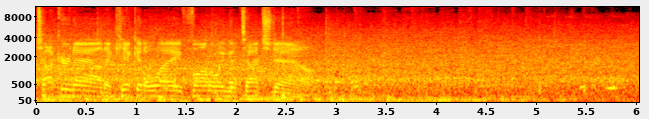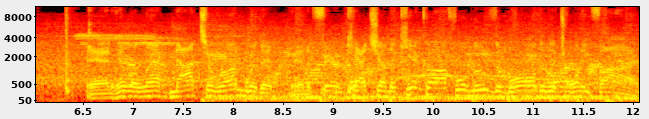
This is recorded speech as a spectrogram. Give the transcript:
Tucker now to kick it away following the touchdown. And he'll elect not to run with it. And a fair catch on the kickoff will move the ball to the 25.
